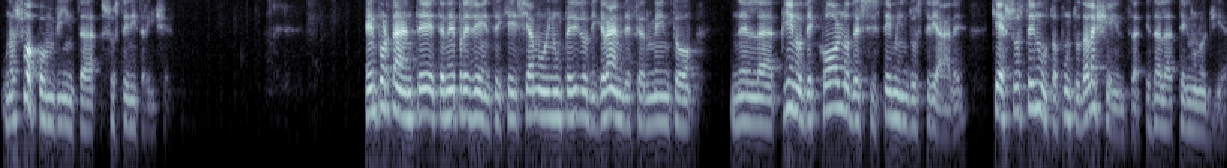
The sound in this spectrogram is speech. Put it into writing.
una sua convinta sostenitrice. È importante tenere presente che siamo in un periodo di grande fermento nel pieno decollo del sistema industriale che è sostenuto appunto dalla scienza e dalla tecnologia.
